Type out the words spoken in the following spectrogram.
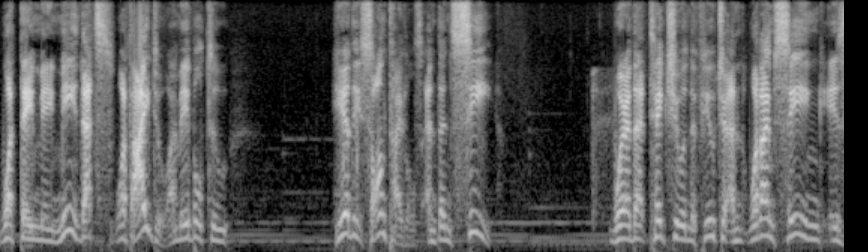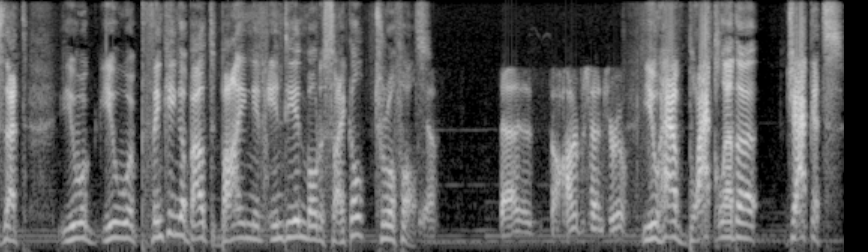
what they may mean. That's what I do. I'm able to hear these song titles and then see where that takes you in the future. And what I'm seeing is that you were you were thinking about buying an Indian motorcycle. True or false? Yeah, that is 100 percent true. You have black leather jackets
